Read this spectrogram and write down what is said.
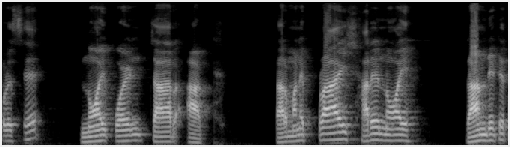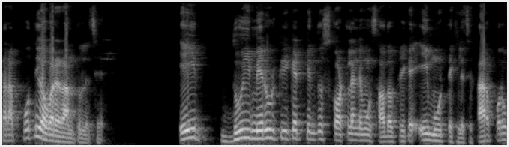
করেছে নয় পয়েন্ট চার আট। তার মানে প্রায় সাড়ে নয় রান রেটে তারা প্রতি ওভারে রান তুলেছে। এই দুই মেরুর ক্রিকেট কিন্তু স্কটল্যান্ড এবং সাউথ আফ্রিকা এই মুহূর্তে খেলেছে। তারপরও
